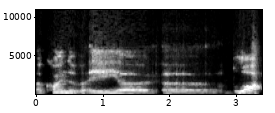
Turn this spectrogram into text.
a kind of a uh, uh, block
